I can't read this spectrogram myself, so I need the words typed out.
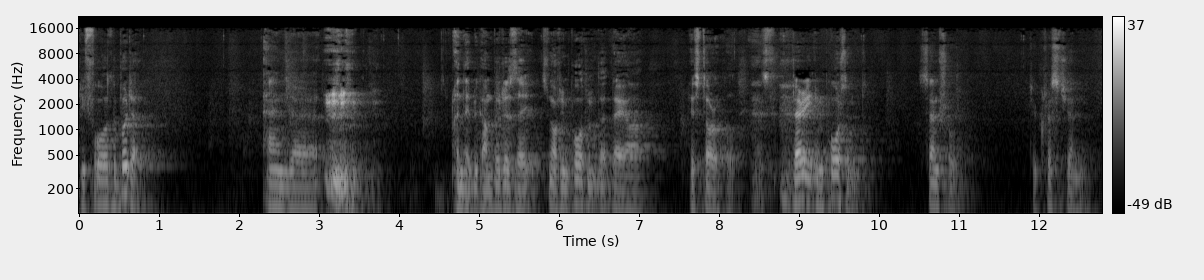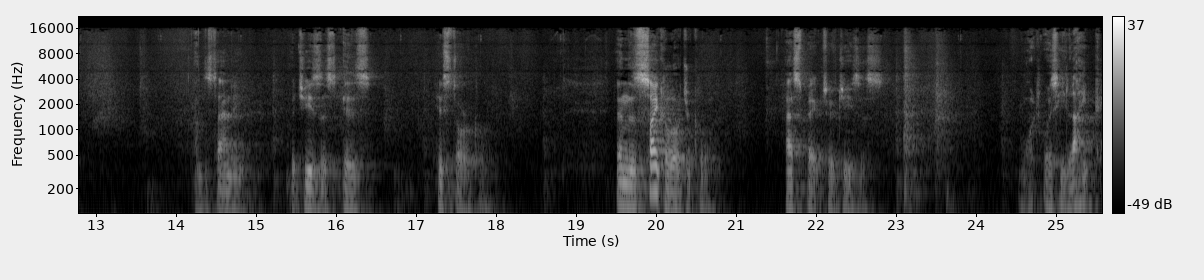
before the Buddha. And uh, when they become Buddhas, they, it's not important that they are historical. It's very important, central to Christian understanding that Jesus is historical. Then the psychological aspect of Jesus. What was he like?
